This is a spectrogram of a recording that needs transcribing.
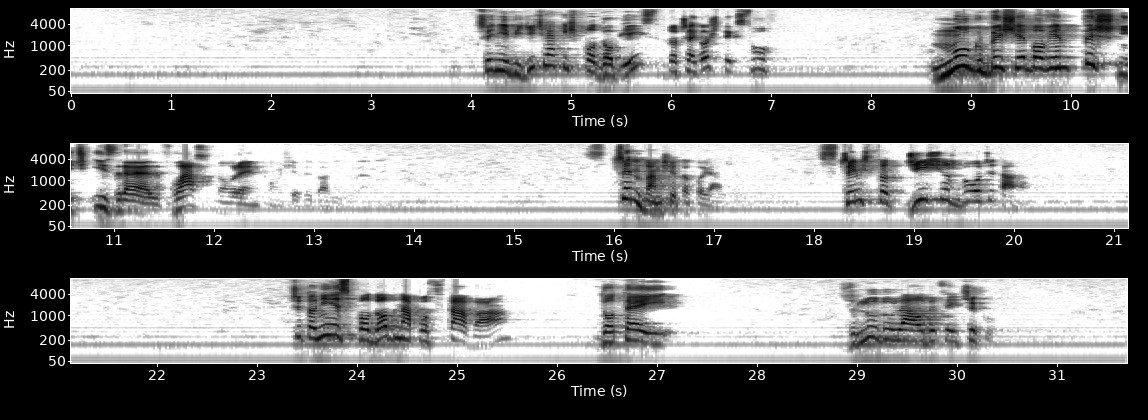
Czy nie widzicie jakichś podobieństw do czegoś tych słów? Mógłby się bowiem pysznić Izrael, własną ręką się wybawiłem. Z czym wam się to kojarzy? Z czymś, co dziś już było czytane. Czy to nie jest podobna postawa do tej z ludu Laodycejczyków?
